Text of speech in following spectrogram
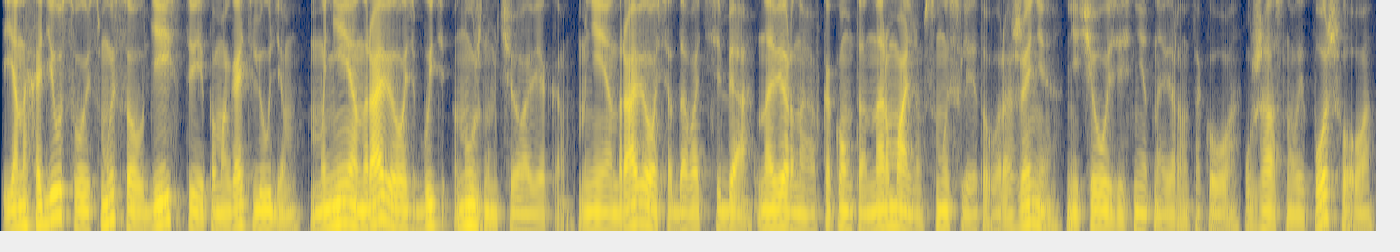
Я находил свой смысл в действии помогать людям. Мне нравилось быть нужным человеком. Мне нравилось отдавать себя. Наверное, в каком-то нормальном смысле этого выражения. Ничего здесь нет, наверное, такого ужасного и пошлого.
